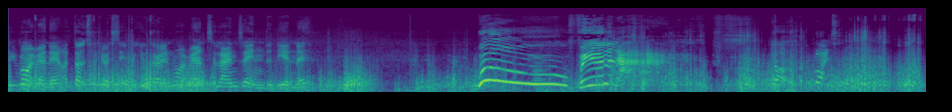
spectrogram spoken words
See right round there, I don't suppose you'll see it, but you're going right round to Land's End at the end there. Right.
